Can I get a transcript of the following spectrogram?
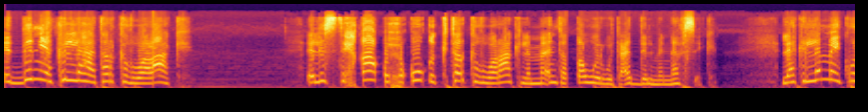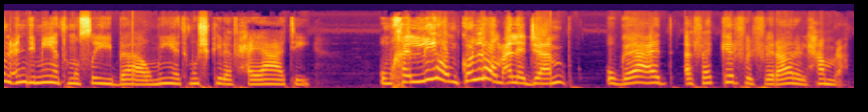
الدنيا كلها تركض وراك. الاستحقاق وحقوقك تركض وراك لما أنت تطور وتعدل من نفسك. لكن لما يكون عندي مية مصيبة ومية مشكلة في حياتي ومخليهم كلهم على جنب وقاعد أفكر في الفرار الحمراء.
